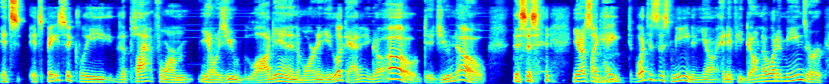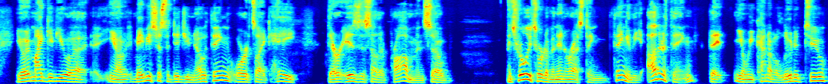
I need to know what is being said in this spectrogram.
it's it's basically the platform you know as you log in in the morning you look at it and you go oh did you know? This is you know it's like mm-hmm. hey what does this mean? And you know and if you don't know what it means or you know it might give you a you know maybe it's just a did you know thing or it's like hey there is this other problem. And so it's really sort of an interesting thing. And the other thing that you know we kind of alluded to,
